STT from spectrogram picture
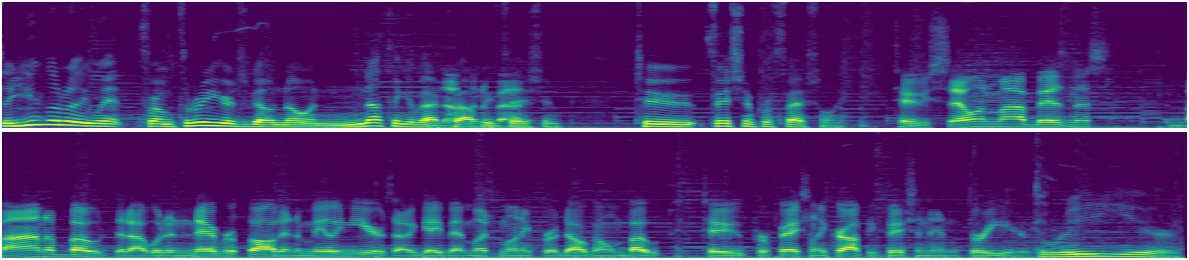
So you literally went from three years ago knowing nothing about Nothing crappie about it. fishing to fishing professionally. to selling my business, buying a boat that I would have never thought in a million years I'd have gave that much money for a doggone boat, to professionally crappie fishing in three years. Three years.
